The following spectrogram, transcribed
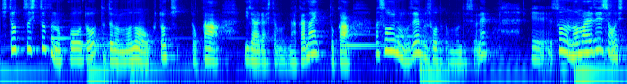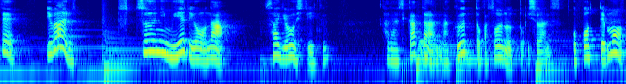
一つ一つの行動例えば物を置く時とかイライラしても泣かないとか、まあ、そういうのも全部そうだと思うんですよね、えー、そのノーマライゼーションをしていわゆる普通に見えるような作業をしていく。悲しかったら泣くとかそういうのと一緒なんです。怒っても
